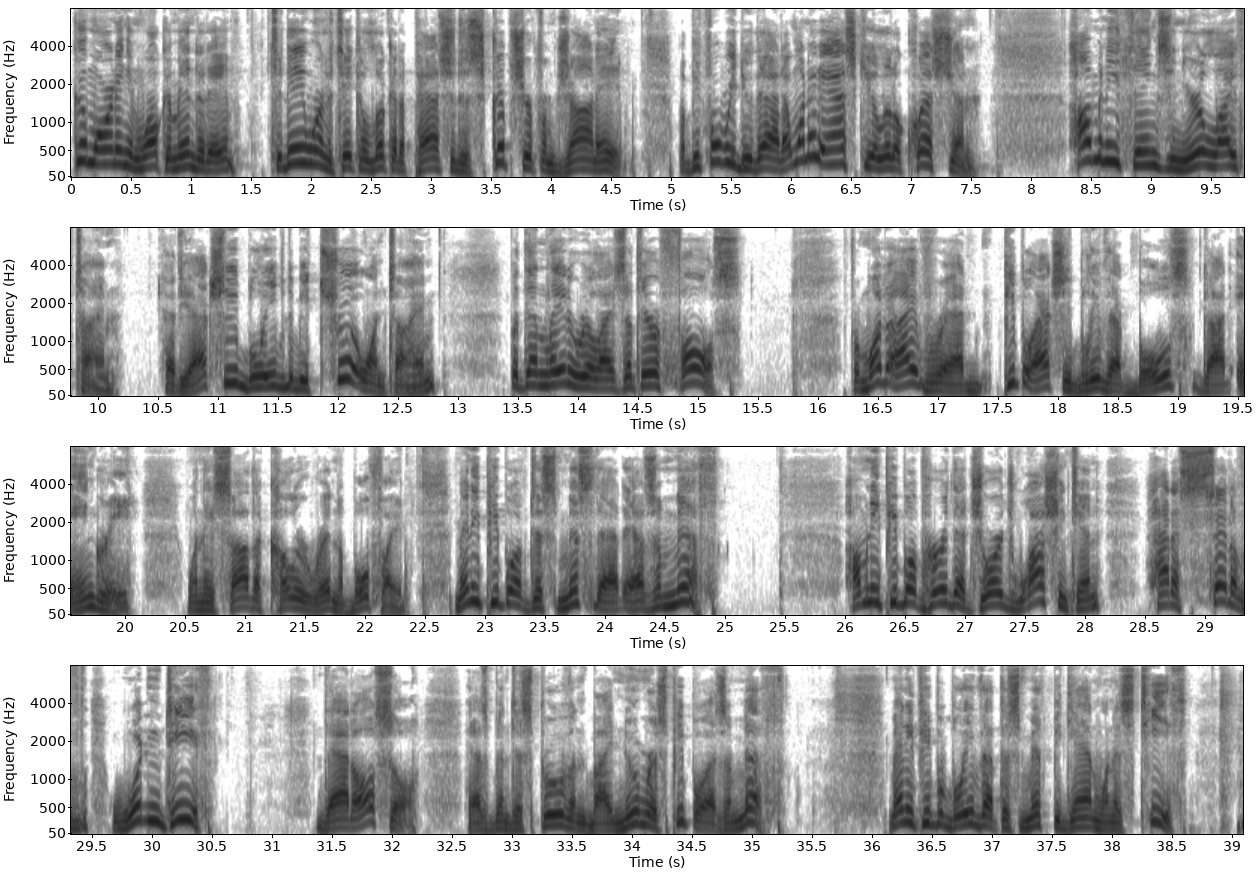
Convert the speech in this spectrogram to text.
Good morning and welcome in today. Today we're going to take a look at a passage of scripture from John 8. But before we do that, I wanted to ask you a little question. How many things in your lifetime have you actually believed to be true at one time, but then later realized that they were false? From what I've read, people actually believe that bulls got angry when they saw the color red in a bullfight. Many people have dismissed that as a myth. How many people have heard that George Washington had a set of wooden teeth. That also has been disproven by numerous people as a myth. Many people believe that this myth began when his teeth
